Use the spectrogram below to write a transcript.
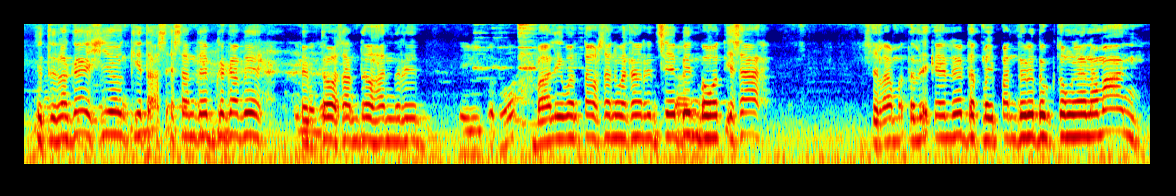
Ito na guys yung kita sa isang dive kagabi. 5,200. Tingin ko to. Bali 1,107 bawat isa. Salamat ulit kay Lord at may pandurudugtong na naman.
